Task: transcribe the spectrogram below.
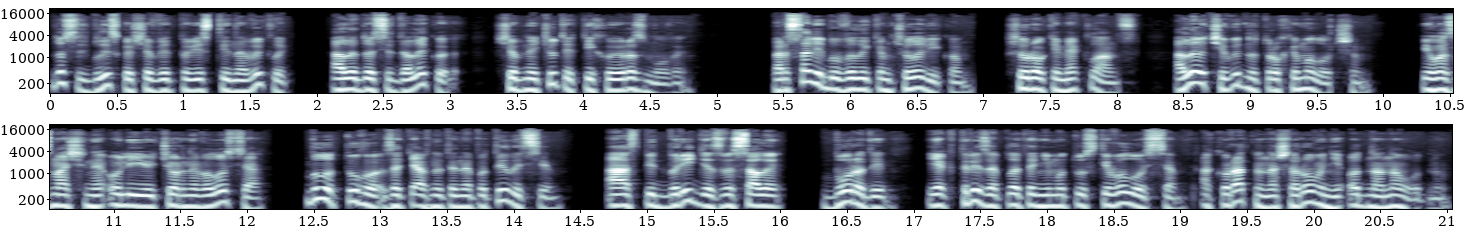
досить близько, щоб відповісти на виклик, але досить далеко, щоб не чути тихої розмови. Барсаві був великим чоловіком, широким як ланц, але, очевидно, трохи молодшим. Його змащене олією чорне волосся було туго затягнуте на потилиці, а з підборіддя звисали бороди, як три заплетені мотузки волосся, акуратно нашаровані одна на одну.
